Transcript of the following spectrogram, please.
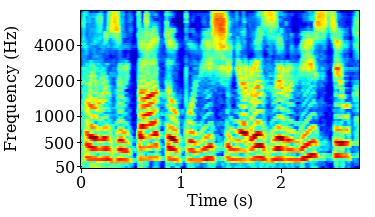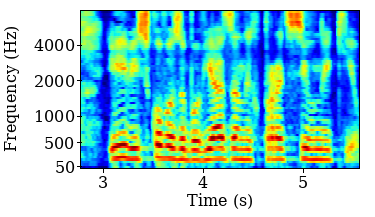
про результати оповіщення резервістів і військовозобов'язаних працівників.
